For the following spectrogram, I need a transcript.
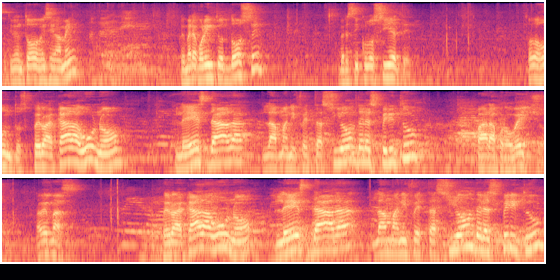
¿Lo tienen todos? ¿Me dicen amén? 1 Corintios 12, versículo 7. Todos juntos. Pero a cada uno le es dada la manifestación del Espíritu para provecho. Una vez más. Pero a cada uno le es dada la manifestación del Espíritu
